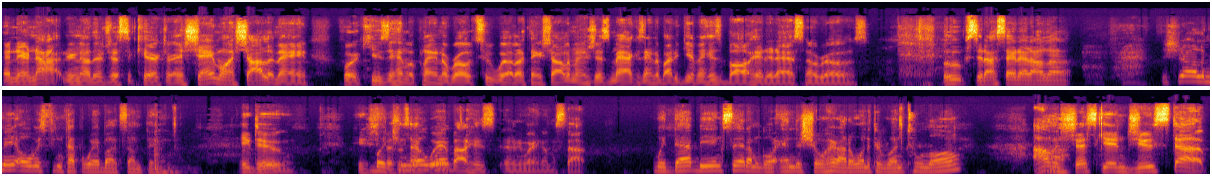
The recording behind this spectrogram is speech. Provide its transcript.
and they're not. You know, they're just a character. And shame on Charlamagne for accusing him of playing a role too well. I think Charlamagne's just mad because ain't nobody giving his bald headed ass no rose. Oops, did I say that out loud? Charlamagne always feeling type of way about something. He do. He But feels you some know way what? about his. Anyway, I'm gonna stop. With that being said, I'm going to end the show here. I don't want it to run too long, I was Ah. just getting juiced up.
